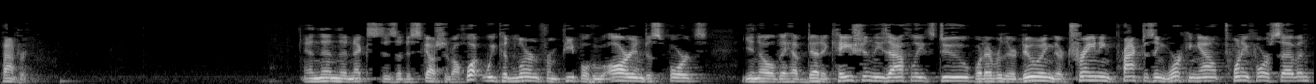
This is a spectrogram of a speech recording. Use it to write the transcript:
Patrick. And then the next is a discussion about what we can learn from people who are into sports you know, they have dedication, these athletes do, whatever they're doing. They're training, practicing, working out 24 7.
